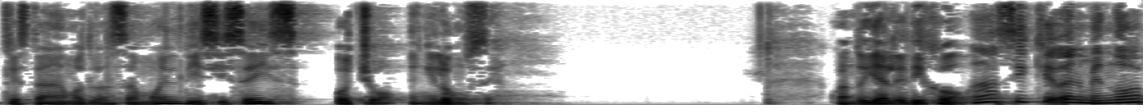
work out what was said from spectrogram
Que estábamos en Samuel 16, 8 en el 11 cuando ya le dijo, ah, sí queda el menor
